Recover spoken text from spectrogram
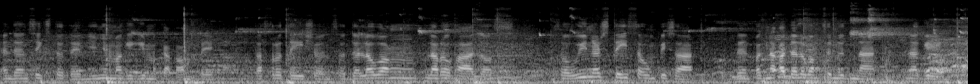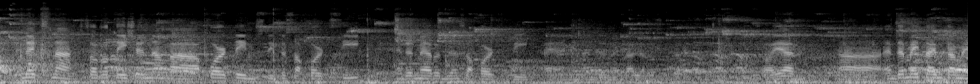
and then 6 to 10, yun yung magiging magkakampi. Tapos rotation, so dalawang laro halos. So winner stays sa umpisa, then pag nakadalawang sunod na, na game, next na. So rotation ng 4 teams dito sa court C, and then meron din sa court B. Ayan, yun nandun naglalaro sila. So ayan, Ah, and then may time kami,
